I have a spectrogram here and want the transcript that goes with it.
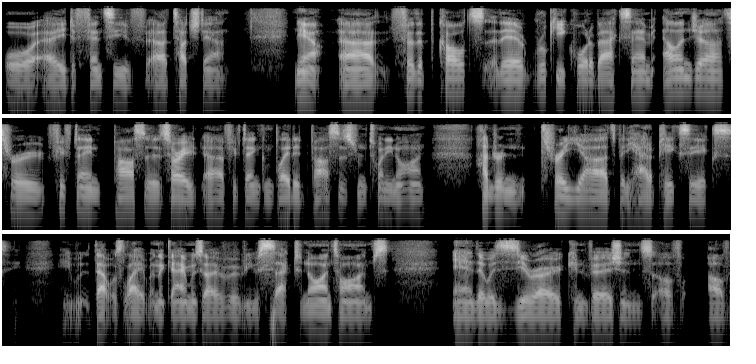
or a defensive touchdown. Now, uh, for the Colts, their rookie quarterback Sam Ehlinger threw 15 passes, sorry, uh, 15 completed passes from 29, 103 yards, but he had a pick six. He, that was late when the game was over. He was sacked nine times, and there was zero conversions of of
